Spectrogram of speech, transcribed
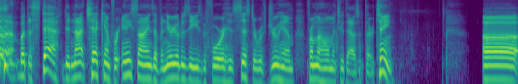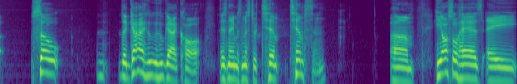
but the staff did not check him for any signs of venereal disease before his sister withdrew him from the home in 2013. Uh, so the guy who, who got caught, his name is Mr. Tim Timpson. Um, he also has a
